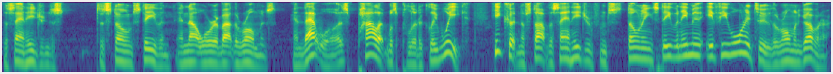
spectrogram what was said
the Sanhedrin to, to stone Stephen and not worry about the Romans, and that was Pilate was politically weak. He couldn't have stopped the Sanhedrin from stoning Stephen even if he wanted to, the Roman governor.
